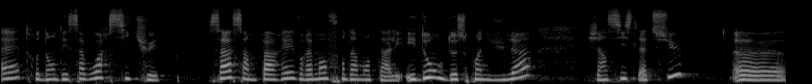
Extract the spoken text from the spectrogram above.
être dans des savoirs situés. Ça, ça me paraît vraiment fondamental. Et donc, de ce point de vue-là, j'insiste là-dessus, euh,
